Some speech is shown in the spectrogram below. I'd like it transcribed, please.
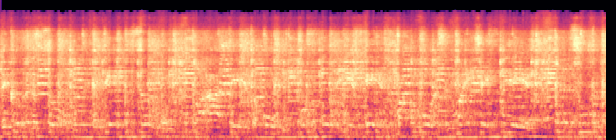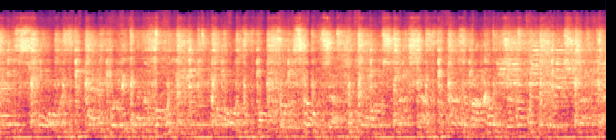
they couldn't absorb and didn't serve. My ideas are only for the audience ears. My opponents it might take years. Two defense swords that are put together from a legal cause. Also a sculpture, form of structure. Because of my culture, I'm a real instructor.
